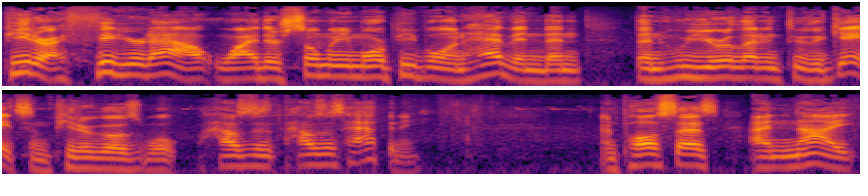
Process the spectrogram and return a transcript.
Peter, I figured out why there's so many more people in heaven than, than who you're letting through the gates. And Peter goes, Well, how's this, how's this happening? And Paul says, At night,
